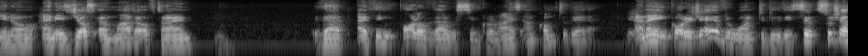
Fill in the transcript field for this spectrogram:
You know and it's just a matter of time that i think all of that will synchronize and come together Yeah. and i encourage everyone to do this so, social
